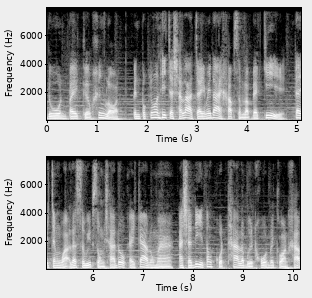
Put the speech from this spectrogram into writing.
โดนไปเกือบครึ่งหลอด เป็นโปเกมอนที่จะชะล่าใจไม่ได้ครับสำหรับแบ็กกี้ ได้จังหวะและสวิปส่งชาโดไกก้าลงมา อาชาดีต้องกดท่าระเบิดโทนไปก่อนครับ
